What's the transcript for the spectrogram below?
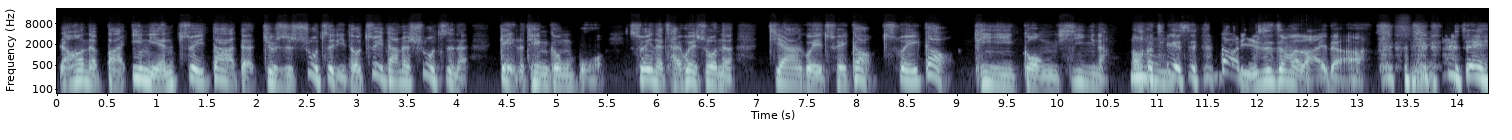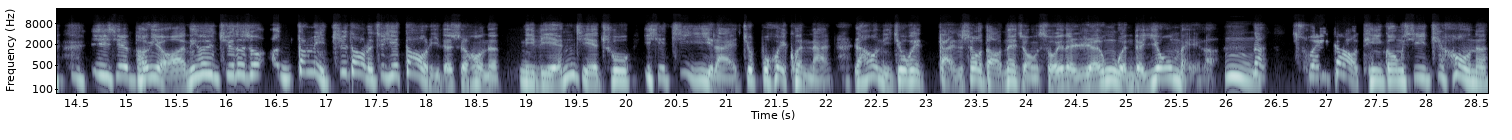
然后呢，把一年最大的就是数字里头最大的数字呢给了天公伯，所以呢才会说呢，家鬼催告，催告天公西呢。哦，这个是道理是这么来的啊，所以一些朋友啊，你会觉得说，当你知道了这些道理的时候呢，你连接出一些记忆来就不会困难，然后你就会感受到那种所谓的人文的优美了。嗯，那催告天公西之后呢，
